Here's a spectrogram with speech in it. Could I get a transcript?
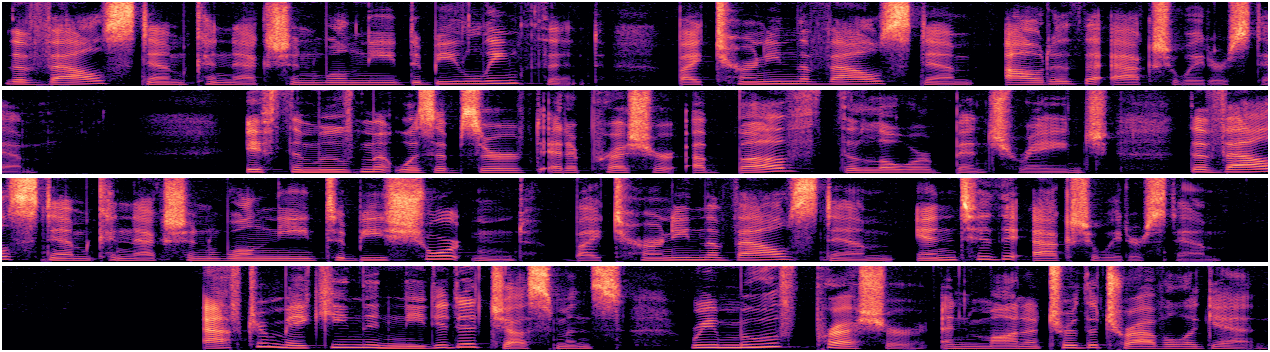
the valve stem connection will need to be lengthened by turning the valve stem out of the actuator stem. If the movement was observed at a pressure above the lower bench range, the valve stem connection will need to be shortened by turning the valve stem into the actuator stem. After making the needed adjustments, remove pressure and monitor the travel again.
